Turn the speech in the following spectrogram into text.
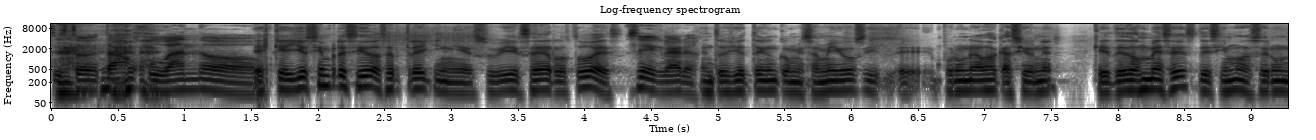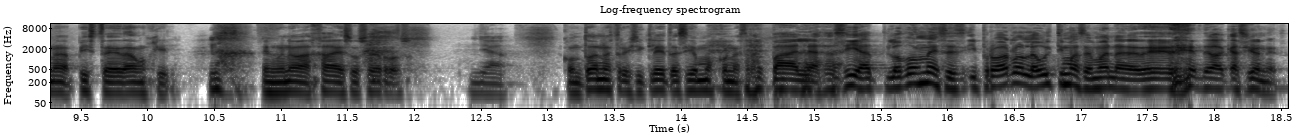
esto- estaban jugando. Es que yo siempre he sido de hacer trekking y de subir cerros, tú ves. Sí, claro. Entonces yo tengo con mis amigos y, eh, por unas vacaciones que de dos meses decidimos hacer una pista de downhill en una bajada de esos cerros. Ya. Con todas nuestras bicicletas íbamos con nuestras palas, así, a los dos meses y probarlo la última semana de, de- de vacaciones.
